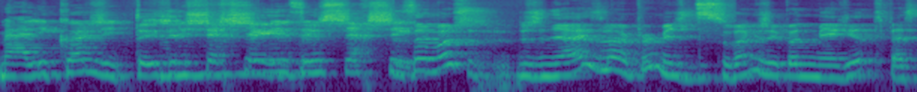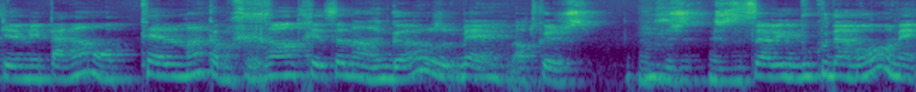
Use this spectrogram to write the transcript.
Mais à l'école, j'ai été chercher. j'ai chercher. ça, moi, je, je niaise là un peu, mais je dis souvent que j'ai pas de mérite parce que mes parents ont tellement comme rentré ça dans la gorge. Ben, en tout cas, je, je- je dis ça avec beaucoup d'amour, mais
